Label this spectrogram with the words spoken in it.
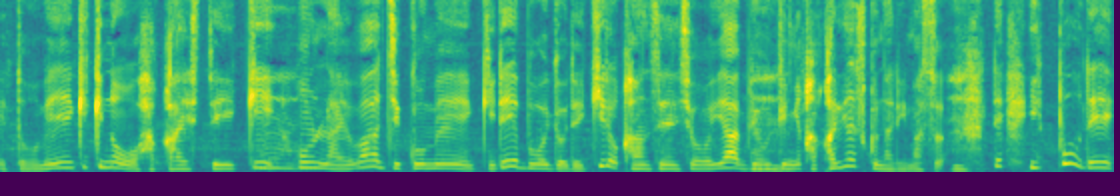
えっと免疫機能を破壊していき、本来は自己免疫で防御できる感染症や病気にかかりやすくなります。うん、で一方で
